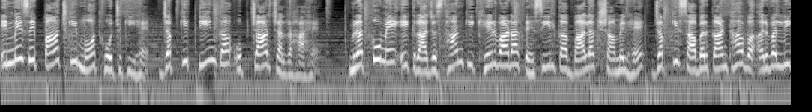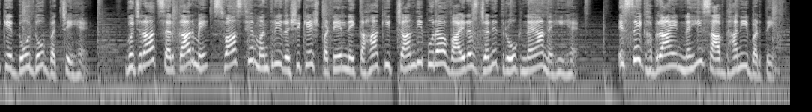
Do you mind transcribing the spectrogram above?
इनमें से पाँच की मौत हो चुकी है, जबकि तीन का उपचार चल रहा है। मृतकों में एक राजस्थान की खेरवाड़ा तहसील का बालक शामिल है, जबकि साबरकांठा व अरवली के दो दो बच्चे हैं। गुजरात सरकार में स्वास्थ्य मंत्री ऋषिकेश पटेल ने कहा कि चांदीपुरा वायरस जनित रोग नया नहीं है। इससे घबराएँ नहीं, सावधानी बरतें।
